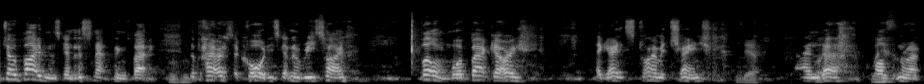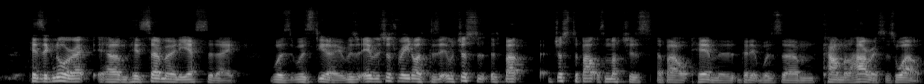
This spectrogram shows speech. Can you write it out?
Joe Biden's going to snap things back. Mm-hmm. The Paris Accord, he's going to resign. Boom, we're back going against climate change. Yeah, and well, uh, well, his, his ignore um, his ceremony yesterday was was you know it was it was just really nice because it was just about just about as much as about him that it was um, Kamala Harris as well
